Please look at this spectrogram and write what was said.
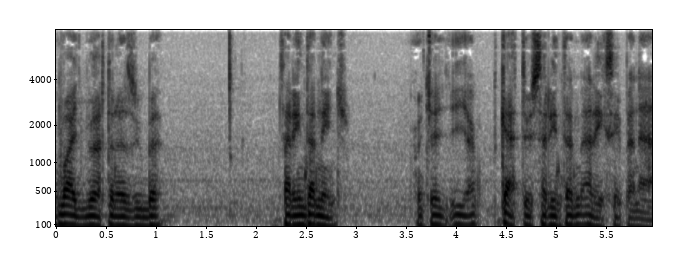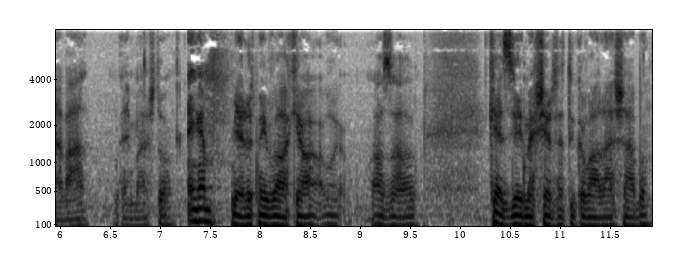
Vagy börtönözzük be. Szerintem nincs. Úgyhogy így a kettő szerintem elég szépen elvál egymástól. Igen. Mielőtt még valaki a, azzal kezdvé megsértettük a vallásában.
